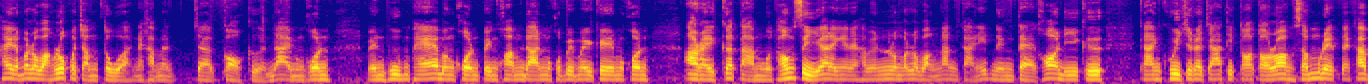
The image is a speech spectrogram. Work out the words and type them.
ให้ระมัดระวังโรคประจำตัวนะครับ มันจะก่อเกิดได้บางคน เป็นภูมิแพ้บางคนเป็นความดันบางคนเป็นไมเกรนบางคนอะไรก็ตามบางคนท้องเสียอะไรเงี้ยนะครับเราะฉะนั้นระมัดระวังร่างกายนิดนึงแต่ข้อดีคือ การคุยเจรจาติดต่อต่อรองสำเร็จนะครับ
